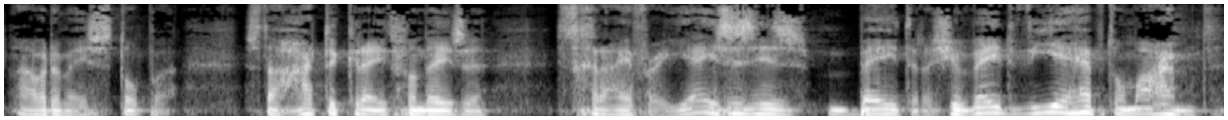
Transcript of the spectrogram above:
Laten we ermee stoppen. Dat is de hartekreet van deze schrijver. Jezus is beter. Als je weet wie je hebt omarmd,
